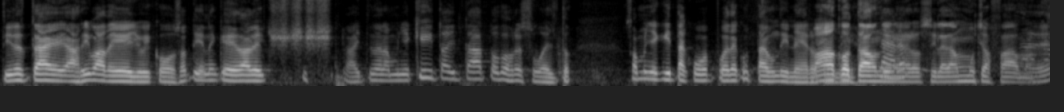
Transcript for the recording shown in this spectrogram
tienen que estar arriba de ellos y cosas, tienen que darle, ahí tiene la muñequita y está todo resuelto. Esa muñequita puede costar un dinero. Van a costar un dinero si le dan mucha fama. ¿Eh?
